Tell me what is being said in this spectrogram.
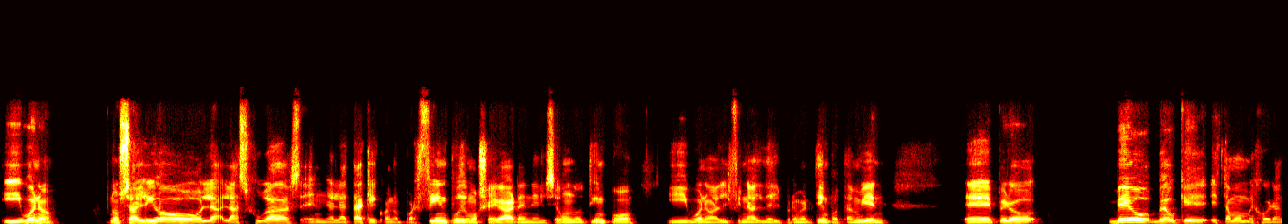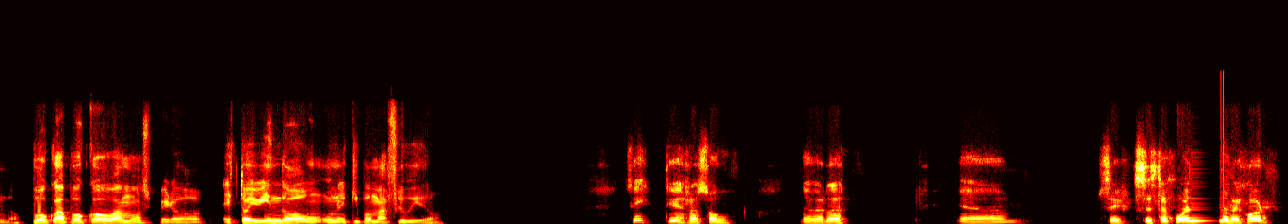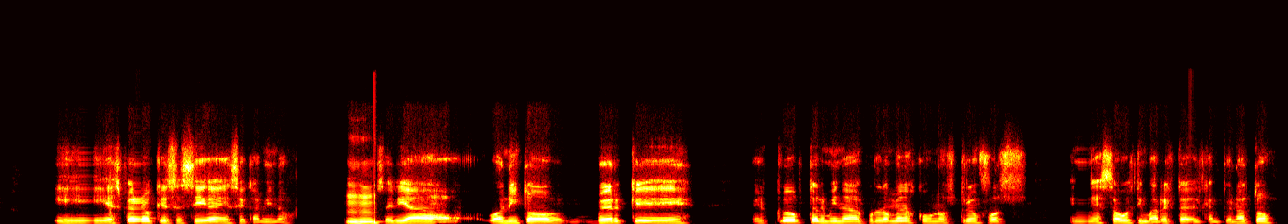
Y bueno, nos salió las jugadas en el ataque cuando por fin pudimos llegar en el segundo tiempo y bueno, al final del primer tiempo también. Eh, pero veo, veo que estamos mejorando. Poco a poco vamos, pero estoy viendo un, un equipo más fluido. Sí, tienes razón. De verdad, se, está jugando mejor y espero que se siga en ese camino. Sería bonito ver que el club termina por lo menos con unos triunfos en esta última recta del campeonato.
